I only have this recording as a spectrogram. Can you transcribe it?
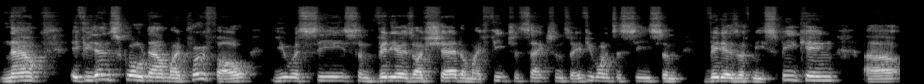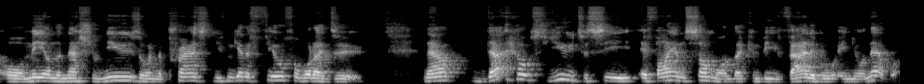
Now, if you then scroll down my profile, you will see some videos I've shared on my featured section. So if you wanted to see some videos of me speaking uh, or me on the national news or in the press, you can get a feel for what I do. Now, that helps you to see if I am someone that can be valuable in your network.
